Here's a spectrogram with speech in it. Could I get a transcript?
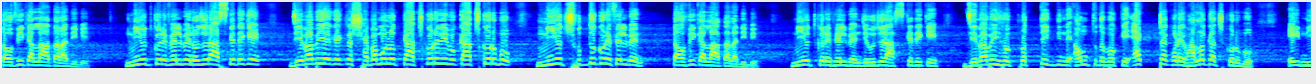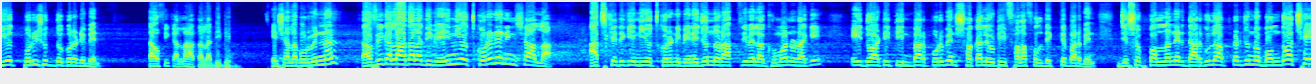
তৌফিক আল্লাহ তালা দিবে। নিয়ত করে ফেলবেন। হজুর, আজকে থেকে যেভাবেই হোক একটা সেবামূলক কাজ করে দিব, কাজ করব, নিয়ত শুদ্ধ করে ফেলবেন, তৌফিক আল্লাহ তালা দিবে। নিয়ত করে ফেলবেন যে, হুজুর, আজকে থেকে যেভাবেই হোক প্রত্যেক দিনে অন্তত পক্ষে একটা করে ভালো কাজ করব, এই নিয়ত পরিশুদ্ধ করে নেবেন তাওফিক আল্লাহ তালা দিবে। ইনশাল্লাহ বলবেন না? তাওফিক আল্লাহ তালা দিবে, এই নিয়ত করে নেন ইনশাআল্লাহ। আজকে থেকে নিয়ত করে নেবেন। এজন্য রাত্রিবেলা ঘুমানোর আগে এই দোয়াটি তিনবার পড়বেন, সকালে উঠেই ফলাফল দেখতে পারবেন। যেসব কল্যাণের দ্বারগুলো আপনার জন্য বন্ধ আছে,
